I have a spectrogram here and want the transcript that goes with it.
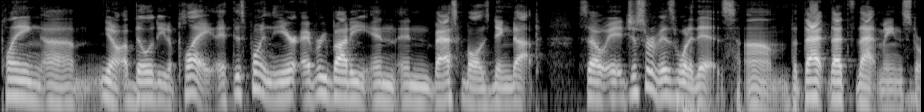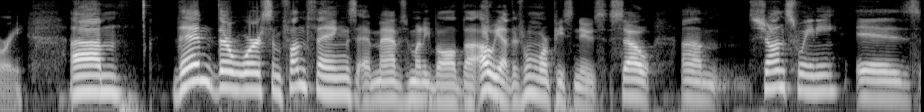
playing, um, you know, ability to play. At this point in the year, everybody in in basketball is dinged up, so it just sort of is what it is. Um, but that that's that main story. Um, then there were some fun things at Mavs Moneyball. Oh yeah, there's one more piece of news. So um, Sean Sweeney is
